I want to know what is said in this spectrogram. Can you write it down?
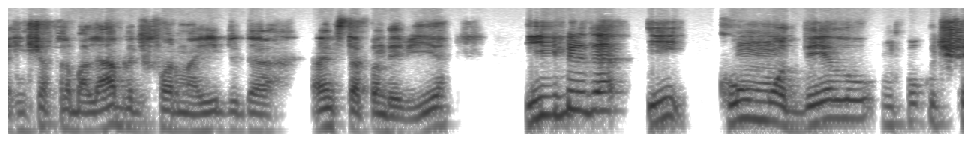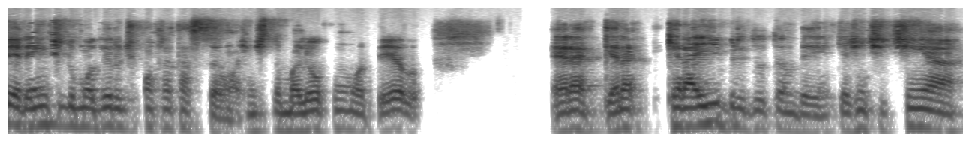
A gente já trabalhava de forma híbrida antes da pandemia, híbrida e com um modelo um pouco diferente do modelo de contratação. A gente trabalhou com um modelo era que era que era híbrido também, que a gente tinha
